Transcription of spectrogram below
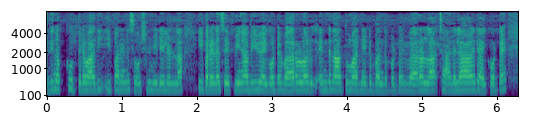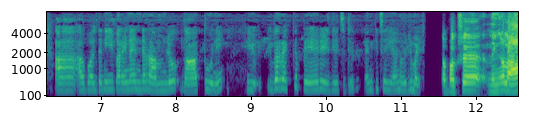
ഇതിനൊക്കെ ഉത്തരവാദി ഈ പറയുന്ന സോഷ്യൽ മീഡിയയിലുള്ള ഈ പറയുന്ന സെഫീന ബീവി ആയിക്കോട്ടെ വേറുള്ള എന്റെ നാത്തുമാരനായിട്ട് ബന്ധപ്പെട്ട വേറുള്ള ചാലലാരായിക്കോട്ടെ അതുപോലെ തന്നെ ഈ പറയുന്ന എന്റെ റംലു നാത്തൂന് ഇവരുടെയൊക്കെ പേര് എഴുതി വെച്ചിട്ട് എനിക്ക് ചെയ്യാൻ ഒരു മടി. പക്ഷെ നിങ്ങൾ ആ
